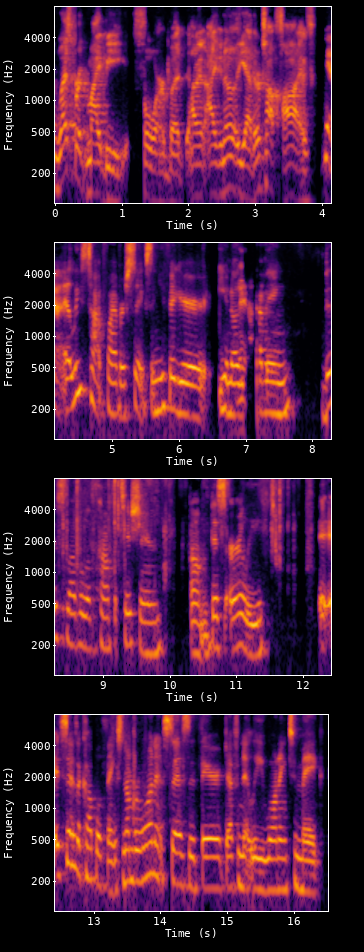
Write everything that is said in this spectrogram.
Westbrook might be four, but I mean, I know, yeah, they're top five. Yeah, at least top five or six. And you figure, you know, yeah. having this level of competition um, this early, it, it says a couple things. Number one, it says that they're definitely wanting to make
